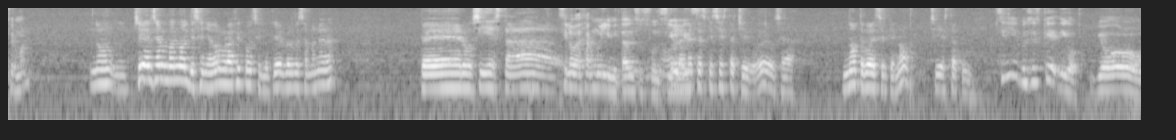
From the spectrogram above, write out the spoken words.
ser humano. No, sí, al ser humano, al diseñador gráfico, si lo quieres ver de esa manera pero sí está. Sí lo va a dejar muy limitado en sus funciones. la neta es que sí está chido, ¿eh? O sea, no te voy a decir que no. Sí está cool. Sí, pues es que, digo, yo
